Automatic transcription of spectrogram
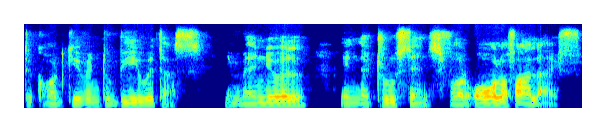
the God given to be with us, Emmanuel in the true sense for all of our life.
